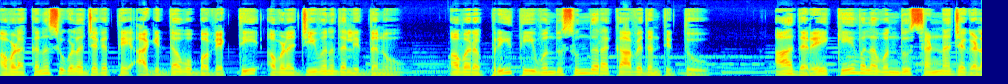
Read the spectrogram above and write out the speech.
ಅವಳ ಕನಸುಗಳ ಜಗತ್ತೇ ಆಗಿದ್ದ ಒಬ್ಬ ವ್ಯಕ್ತಿ ಅವಳ ಜೀವನದಲ್ಲಿದ್ದನು. ಅವರ ಪ್ರೀತಿ ಒಂದು ಸುಂದರ ಕಾವ್ಯದಂತಿತ್ತು. ಆದರೆ ಕೇವಲ ಒಂದು ಸಣ್ಣ ಜಗಳ.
